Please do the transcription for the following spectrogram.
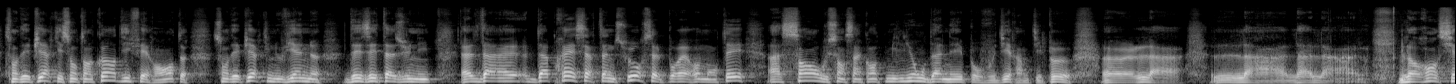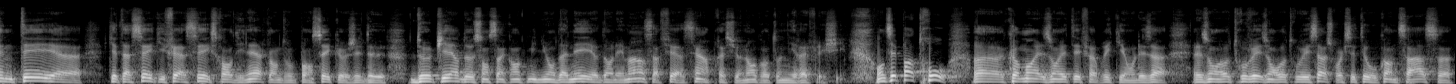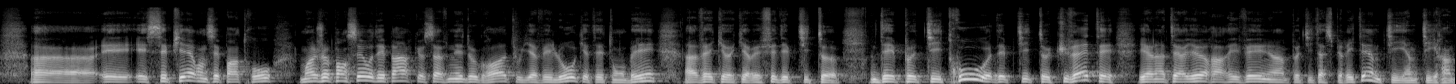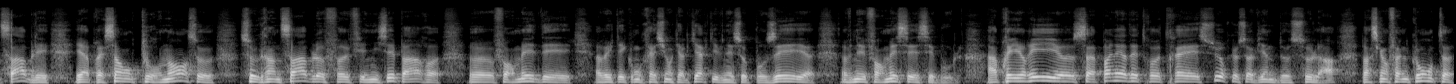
sont des pierres qui sont encore différentes. Ce sont des pierres qui nous viennent des États-Unis. D'après certaines sources, elles pourraient remonter à 100 ou 150 millions d'années, pour vous dire un petit peu euh, la, la, la, leur ancienneté. Euh, qui est assez, qui fait assez extraordinaire quand vous pensez que j'ai deux pierres de 150 millions d'années dans les mains, ça fait assez impressionnant quand on y réfléchit. On ne sait pas trop euh, comment elles ont été fabriquées. On les a, elles ont retrouvé, ils ont retrouvé ça. Je crois que c'était au Kansas. Euh, et, et, ces pierres, on ne sait pas trop. Moi, je pensais au départ que ça venait de grottes où il y avait l'eau qui était tombée, avec euh, qui avait fait des petites, des petits trous, des petites cuvettes, et, et à l'intérieur arrivait un petit aspérité, un petit, un petit grain de sable, et, et après ça, on tourne ce, grain de sable finissait par euh, euh, former des, avec les concrétions calcaires qui venaient s'opposer, euh, venaient former ces, boules. A priori, ça n'a pas l'air d'être très sûr que ça vienne de cela, parce qu'en fin de compte,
